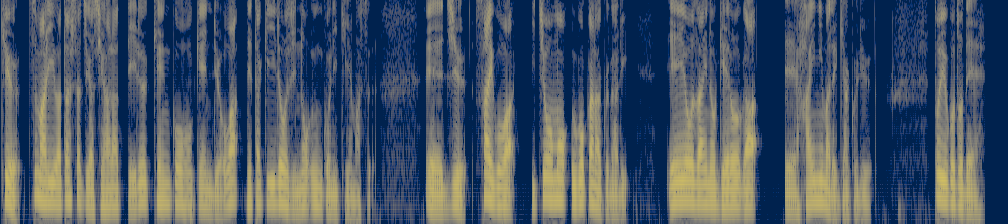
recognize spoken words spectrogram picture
9つまり私たちが支払っている健康保険料は寝たきり老人のうんこに消えます。えー、10最後は胃腸も動かなくなり栄養剤のゲロが、えー、肺にまで逆流。ということで、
